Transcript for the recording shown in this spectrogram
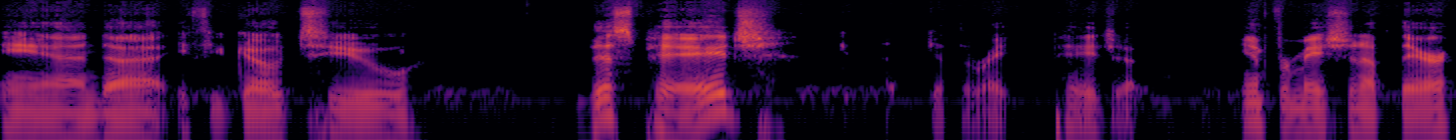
And uh, if you go to this page, get the right page up, information up there,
